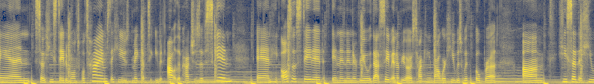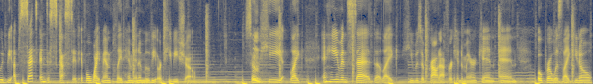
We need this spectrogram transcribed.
and so he stated multiple times that he used makeup to even out the patches of skin. And he also stated in an interview, that same interview I was talking about, where he was with Oprah, um, he said that he would be upset and disgusted if a white man played him in a movie or TV show. So he, like, and he even said that, like, he was a proud African American, and Oprah was like, you know,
